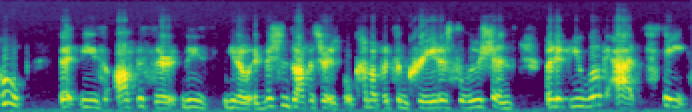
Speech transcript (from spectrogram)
hope that these officers, these you know admissions officers, will come up with some creative solutions. But if you look at states,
